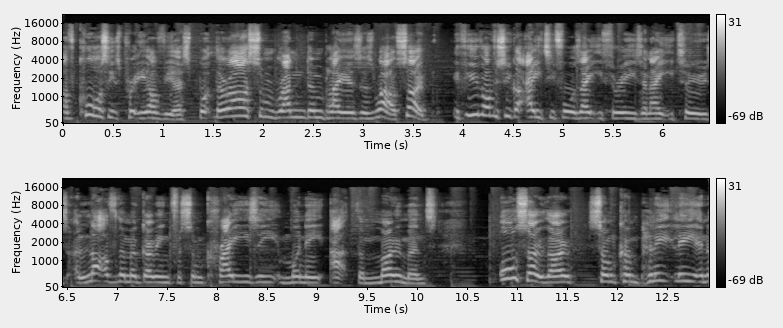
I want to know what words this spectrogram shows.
Of course, it's pretty obvious, but there are some random players as well. So, if you've obviously got 84s, 83s, and 82s, a lot of them are going for some crazy money at the moment. Also, though, some completely and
